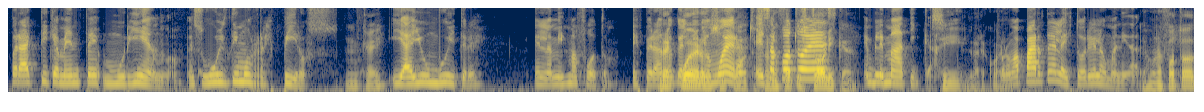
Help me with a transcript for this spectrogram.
prácticamente muriendo en sus últimos respiros. Y hay un buitre en la misma foto, esperando que Recuerdo el niño muera. foto, es esa foto foto, es histórica. emblemática. Sí, la recuerdo. Forma parte de la historia de la humanidad. Es una foto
